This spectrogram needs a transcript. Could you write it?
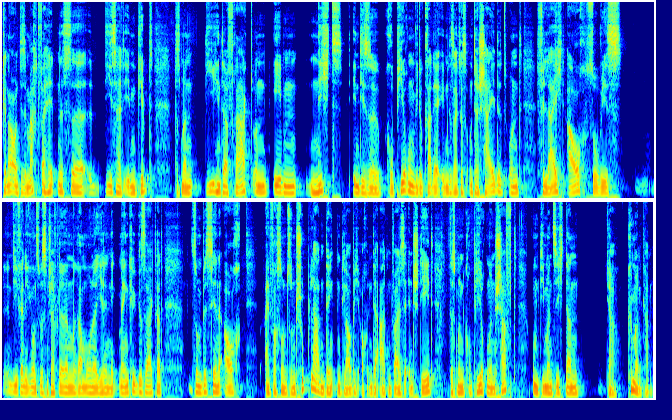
Genau, und diese Machtverhältnisse, die es halt eben gibt, dass man die hinterfragt und eben nicht in diese Gruppierung, wie du gerade eben gesagt hast, unterscheidet und vielleicht auch, so wie es die Religionswissenschaftlerin Ramona Jelinek-Menke gesagt hat, so ein bisschen auch einfach so, so ein Schubladendenken, glaube ich, auch in der Art und Weise entsteht, dass man Gruppierungen schafft, um die man sich dann ja kümmern kann.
